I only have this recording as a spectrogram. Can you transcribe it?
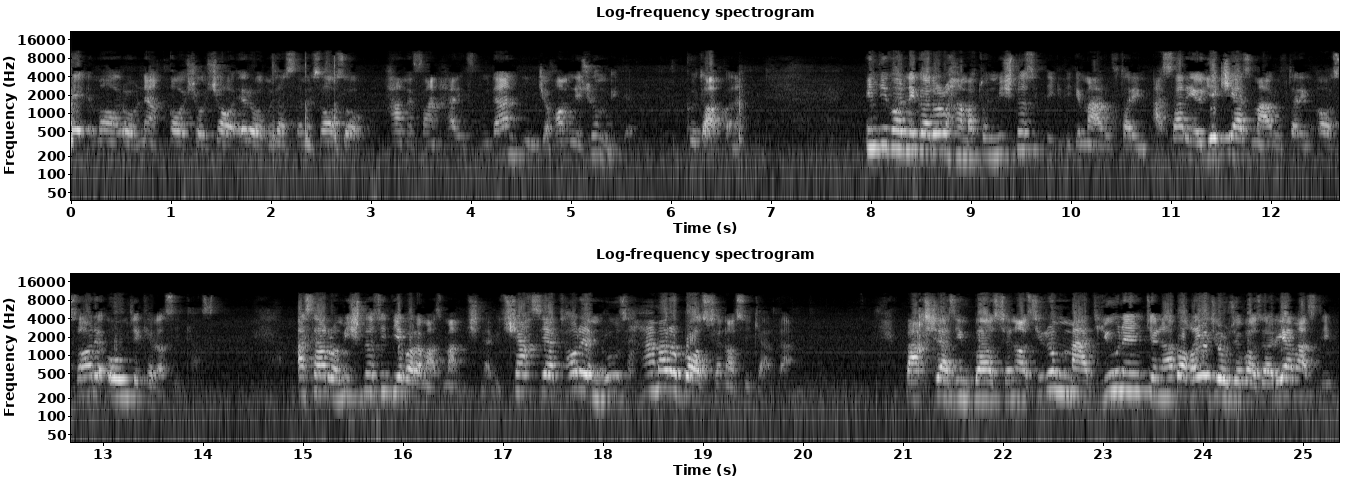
معمار و نقاش و شاعر و مجسمه ساز و همه فن حریف بودن اینجا هم نشون میده. کوتاه کنم. این دیوار نگاره رو همتون می‌شناسید دیگه دیگه معروف ترین اثر یا یکی از معروف ترین آثار اوج کلاسیک هست. اثر رو می‌شناسید یه بارم از من میشنوید. شخصیت ها رو امروز همه رو بازشناسی کردن. بخشی از این بازشناسی رو مدیون جناب آقای جورج بازاری هم هستیم.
